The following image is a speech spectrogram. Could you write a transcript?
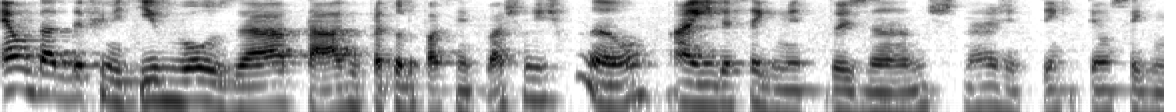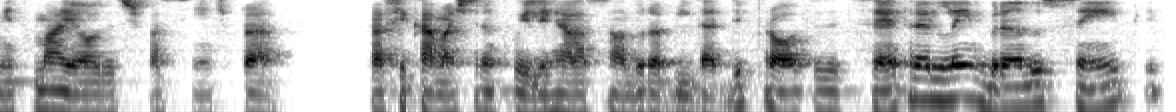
É um dado definitivo, vou usar a TAV para todo paciente baixo risco? Não, ainda é segmento de dois anos, né? a gente tem que ter um segmento maior desses pacientes para ficar mais tranquilo em relação à durabilidade de prótese, etc. Lembrando sempre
